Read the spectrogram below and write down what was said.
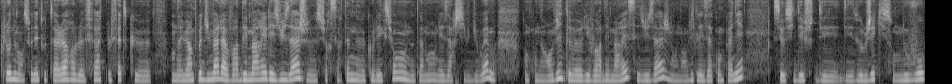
Claude mentionnait tout à l'heure le fait, le fait qu'on a eu un peu du mal à voir démarrer les usages sur certaines collections, notamment les archives du web. Donc on a envie de les voir démarrer, ces usages, on a envie de les accompagner. C'est aussi des, objets qui sont nouveaux,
